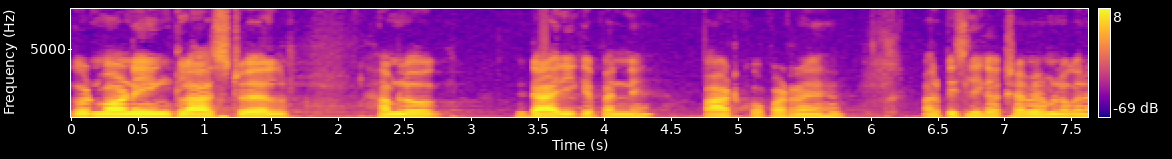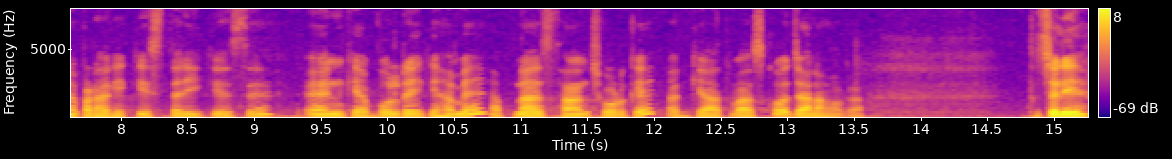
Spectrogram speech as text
गुड मॉर्निंग क्लास ट्वेल्व हम लोग डायरी के पन्ने पाठ को पढ़ रहे हैं। और पिछली कक्षा में हम लोगों ने पढ़ा कि किस तरीके से एन क्या बोल रहे हैं कि हमें अपना स्थान छोड़ के अज्ञातवास को जाना होगा। तो चलिए,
